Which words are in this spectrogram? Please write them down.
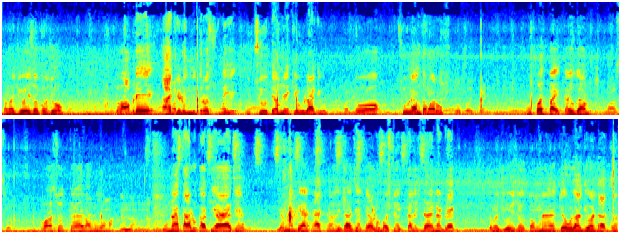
તમે જોઈ શકો છો. તો આપણે આ ખેડૂત મિત્રો સુધી પૂછ્યું તેમને કેવું લાગ્યું. તો શું નામ તમારું? ભૂપતભાઈ. કયું ગામ? વાસોદ. કયા તાલુકામાં? ઉના તાલુકાથી આવ્યા છે. જેમને બે ટ્રેક્ટર લીધા છે. પહેલું બસો એકતાલીસ ડાયના ટ્રેક તમે જોઈ શકો. તમને કેવું લાગ્યું આ ટ્રેક્ટર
